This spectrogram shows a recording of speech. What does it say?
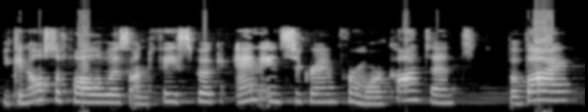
You can also follow us on Facebook and Instagram for more content. Bye-bye!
